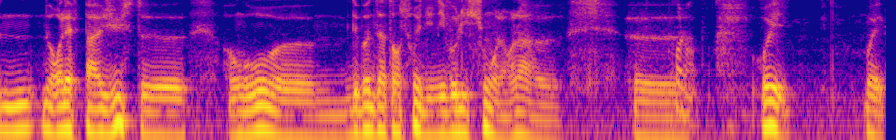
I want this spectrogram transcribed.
ne relève pas juste, euh, en gros, euh, des bonnes intentions et d'une évolution, alors là... Euh, Trop lente. Oui, oui,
